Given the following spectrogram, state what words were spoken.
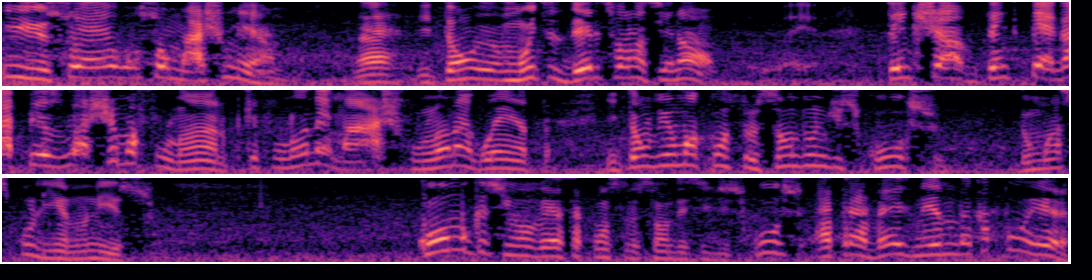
e isso é, eu sou macho mesmo. Né? Então eu- muitos deles falam assim, não, é, tem que, tem que pegar peso lá, chama fulano, porque fulano é macho, fulano aguenta. Então vem uma construção de um discurso do masculino nisso. Como que o senhor vê essa construção desse discurso? Através mesmo da capoeira.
